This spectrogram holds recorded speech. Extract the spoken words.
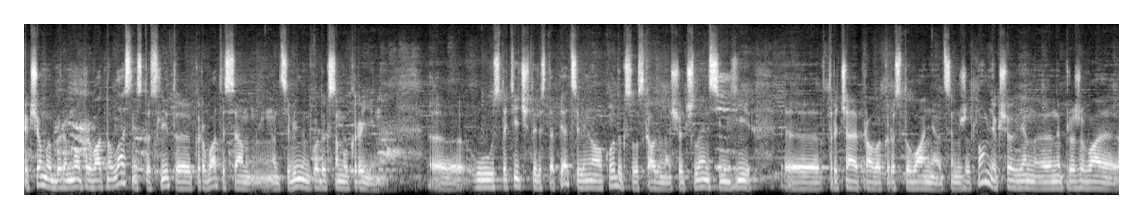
Якщо ми беремо приватну власність, то слід е, керуватися цивільним кодексом України. Е, У статті 405 цивільного кодексу сказано, що член сім'ї е, втрачає право користування цим житлом, якщо він не проживає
